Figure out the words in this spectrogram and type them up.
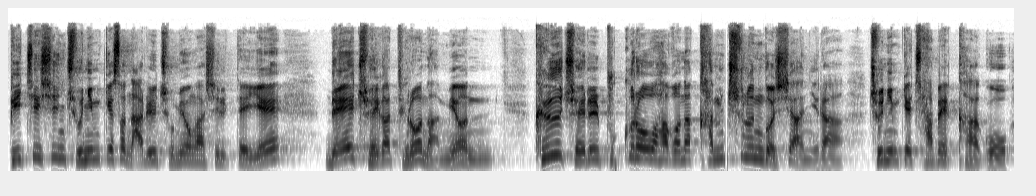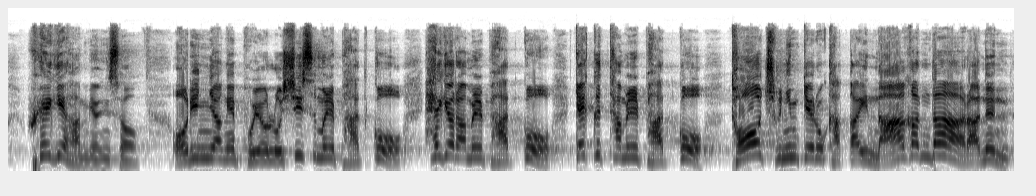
빛이신 주님께서 나를 조명하실 때에 내 죄가 드러나면 그 죄를 부끄러워하거나 감추는 것이 아니라 주님께 자백하고 회개하면서 어린 양의 보혈로 씻음을 받고 해결함을 받고 깨끗함을 받고 더 주님께로 가까이 나아간다라는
